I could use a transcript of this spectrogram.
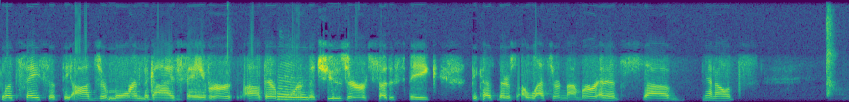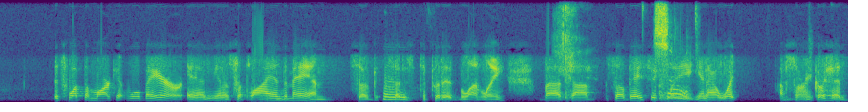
let's face it, the odds are more in the guy's favor. Uh, they're mm. more the chooser, so to speak, because there's a lesser number, and it's um, you know it's it's what the market will bear, and you know supply mm-hmm. and demand. So, mm. so hmm. to put it bluntly, but uh, so basically, so, you know what? I'm sorry. Go ahead.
